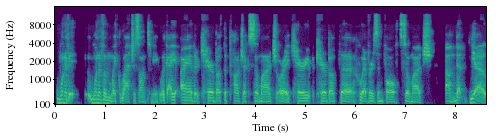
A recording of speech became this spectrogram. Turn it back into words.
one of it one of them like latches onto me. Like I, I either care about the project so much or I care care about the whoever's involved so much. Um that yeah,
